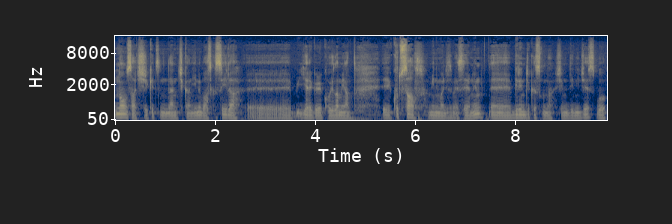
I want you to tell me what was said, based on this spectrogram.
Non Saç şirketinden çıkan yeni baskısıyla e, yere göre koyulamayan e, kutsal minimalizm eserinin e, birinci kısmını şimdi dinleyeceğiz. Bu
